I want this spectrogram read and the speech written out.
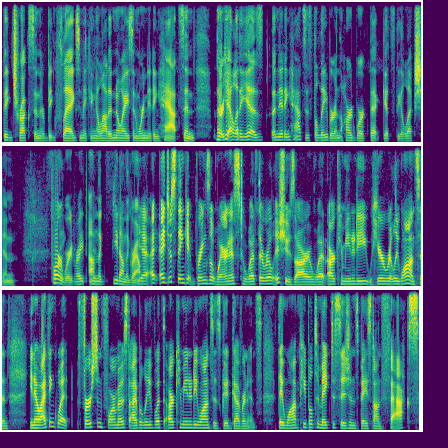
big trucks and their big flags making a lot of noise and we're knitting hats. And the reality is the knitting hats is the labor and the hard work that gets the election forward, right? On the feet on the ground. Yeah, I, I, just think it brings awareness to what the real issues are and what our community here really wants. And, you know, I think what first and foremost, I believe what our community wants is good governance. They want people to make decisions based on facts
